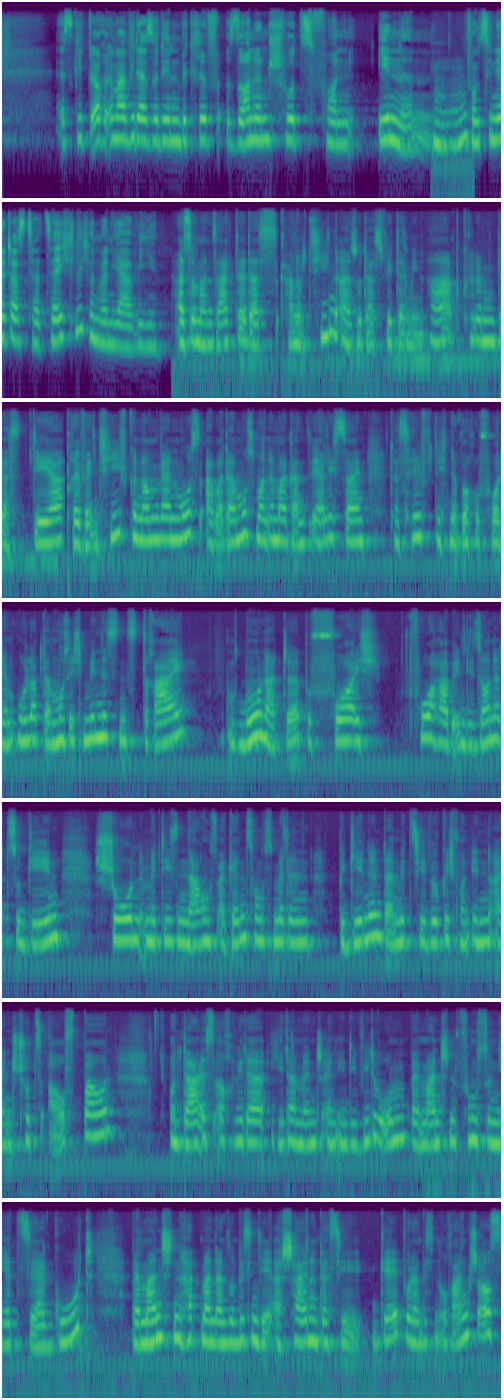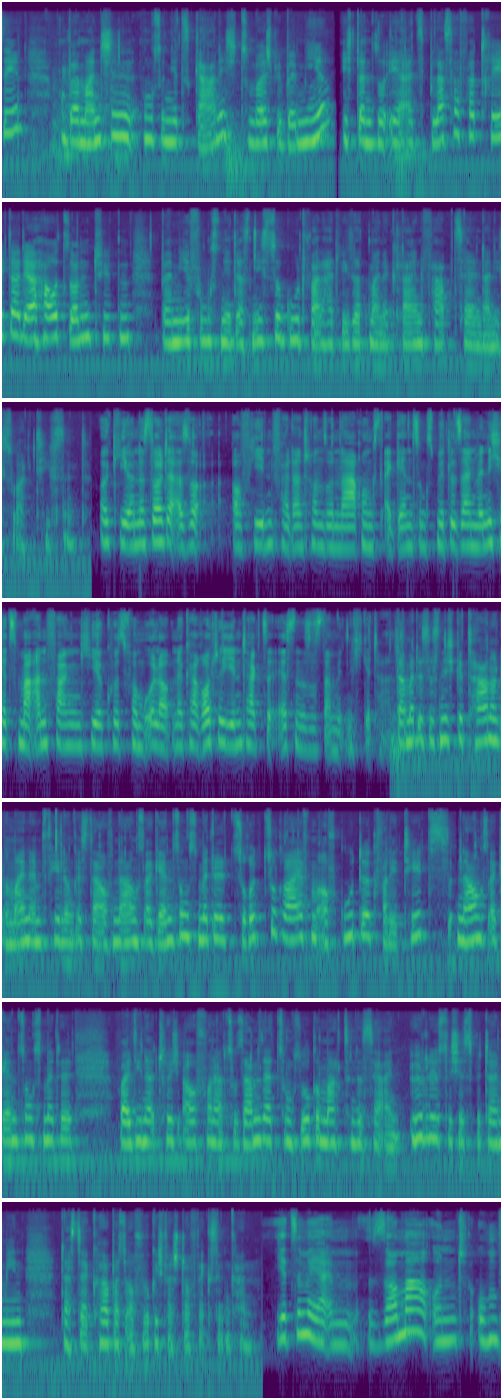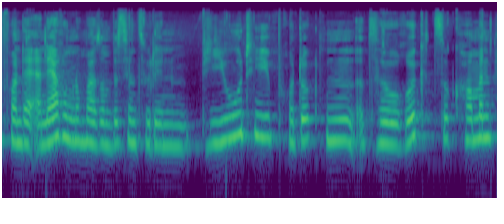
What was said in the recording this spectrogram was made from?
es gibt auch immer wieder so den Begriff Sonnenschutz von innen. Mhm. Funktioniert das tatsächlich und wenn ja, wie? Also man sagt ja, dass Carnotin, also das Vitamin A-Abkühlung, dass der präventiv genommen werden muss. Aber da muss man immer ganz ehrlich sein, das hilft nicht eine Woche vor dem Urlaub. Da muss ich mindestens drei Monate, bevor ich vorhabe, in die Sonne zu gehen, schon mit diesen Nahrungsergänzungsmitteln beginnen, damit sie wirklich von innen einen Schutz aufbauen. Und da ist auch wieder jeder Mensch ein Individuum. Bei manchen funktioniert es sehr gut. Bei manchen hat man dann so ein bisschen die Erscheinung, dass sie gelb oder ein bisschen orange aussehen. Und bei manchen funktioniert es gar nicht. Zum Beispiel bei mir. Ich dann so eher als blasser Vertreter der Hautsonnentypen. Bei mir funktioniert das nicht so gut, weil halt, wie gesagt, meine kleinen Farbzellen da nicht so aktiv sind. Okay, und es sollte also auf jeden Fall dann schon so Nahrungsergänzungsmittel sein. Wenn ich jetzt mal anfange, hier kurz vorm Urlaub eine Karotte jeden Tag zu essen, ist es damit nicht getan. Damit ist es nicht getan und meine Empfehlung ist da auf Nahrungsergänzungsmittel zurückzugreifen, auf gute Qualitätsnahrungsergänzungsmittel, weil die natürlich auch von der Zusammensetzung so gemacht sind, dass ja ein öllösliches Vitamin, dass der Körper es auch wirklich verstoffwechseln kann. Jetzt sind wir ja im Sommer und um von der Ernährung noch mal so ein bisschen zu den Beauty-Produkten zurückzukommen,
